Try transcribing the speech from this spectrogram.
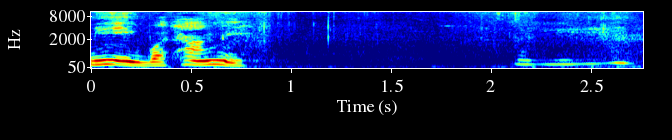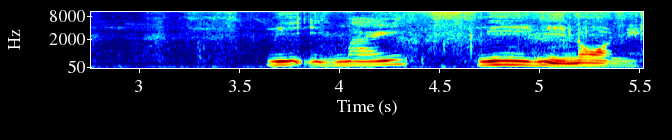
มีอีกบ่ทางนี่ มีอีกไหมนี่นี่นอนนี่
